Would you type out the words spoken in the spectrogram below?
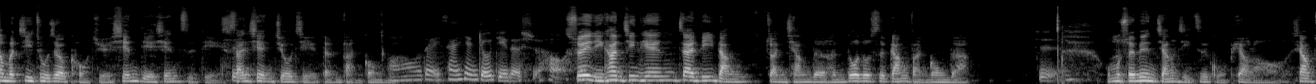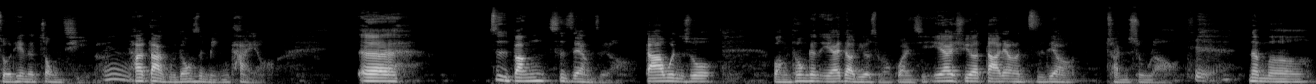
那么记住这个口诀：先跌先止跌，三线纠结等反攻嘛。哦，对，三线纠结的时候。所以你看，今天在低档转强的很多都是刚反攻的啊。是。我们随便讲几只股票了哦，像昨天的重企嘛，嗯，它的大股东是明泰哦。呃，智邦是这样子哦。大家问说，网通跟 AI 到底有什么关系？AI 需要大量的资料传输了哦。是。那么。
